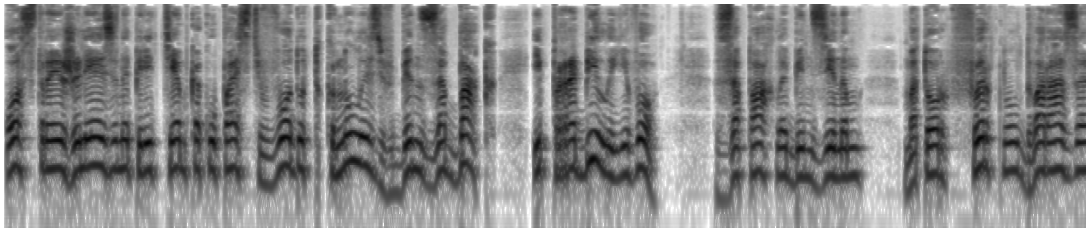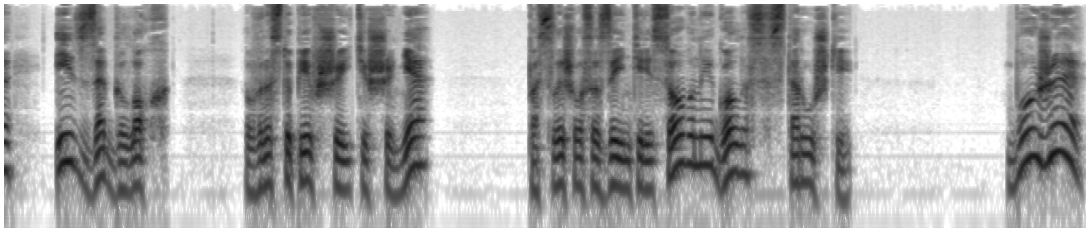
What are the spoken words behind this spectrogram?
Острая железина перед тем, как упасть в воду, ткнулась в бензобак и пробила его. Запахло бензином, Мотор фыркнул два раза и заглох. В наступившей тишине послышался заинтересованный голос старушки. «Боже,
